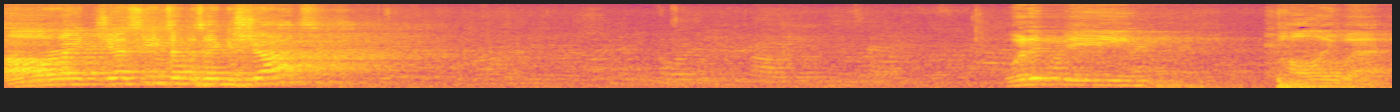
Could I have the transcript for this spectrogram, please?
All right, Jesse, time to take a shot. Would it be Poliwag?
